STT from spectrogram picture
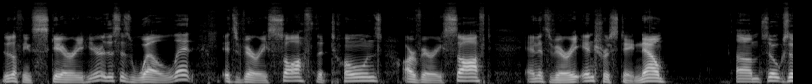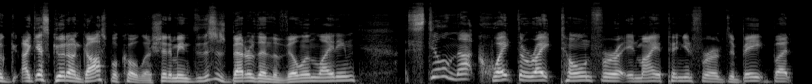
there's nothing scary here. This is well lit, it's very soft. The tones are very soft and it's very interesting. Now, um, so so I guess good on Gospel Coalition. I mean, this is better than the villain lighting. Still not quite the right tone for, in my opinion, for a debate. But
